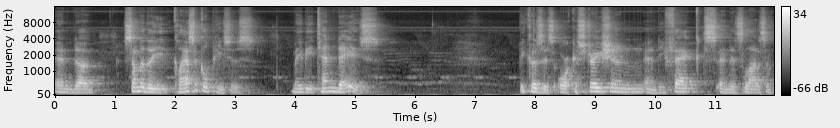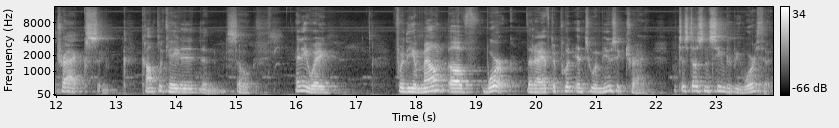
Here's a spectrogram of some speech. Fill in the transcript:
and uh, some of the classical pieces, maybe 10 days because it's orchestration and effects and it's lots of tracks and complicated and so anyway for the amount of work that I have to put into a music track it just doesn't seem to be worth it.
